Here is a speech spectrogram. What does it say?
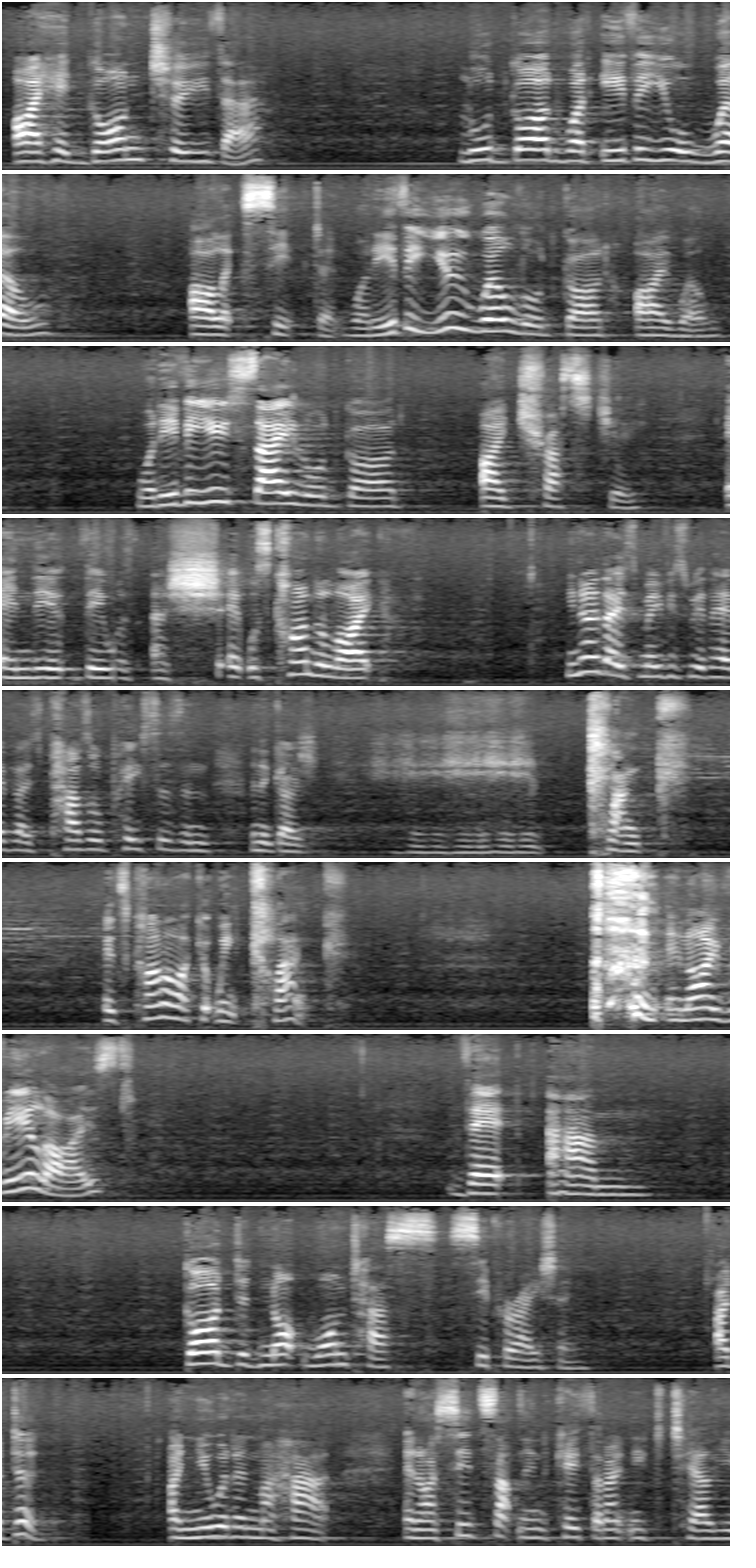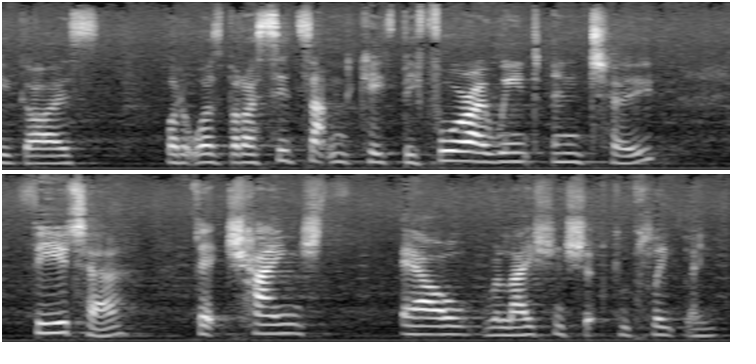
I had gone to the Lord God, whatever your will, I'll accept it. Whatever you will, Lord God, I will. Whatever you say, Lord God, I trust you. And there, there was a, sh- it was kind of like, you know those movies where they have those puzzle pieces and, and it goes clunk? It's kind of like it went clunk. and I realized that um, God did not want us separating. I did. I knew it in my heart. And I said something to Keith. I don't need to tell you guys what it was, but I said something to Keith before I went into theatre that changed our relationship completely.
